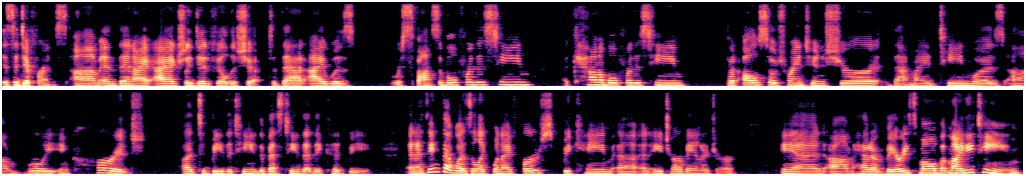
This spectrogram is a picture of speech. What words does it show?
It's a difference. Um, and then I, I actually did feel the shift that I was responsible for this team, accountable for this team, but also trying to ensure that my team was um, really encouraged uh, to be the team, the best team that they could be. And I think that was like when I first became uh, an HR manager and um, had a very small but mighty team.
